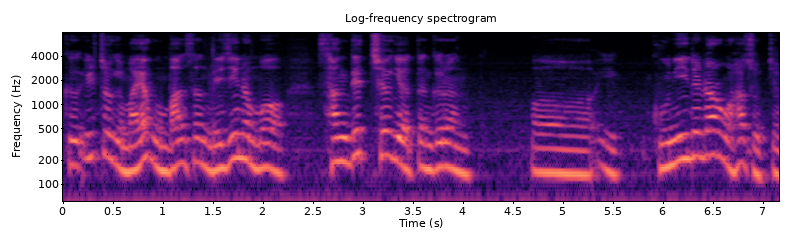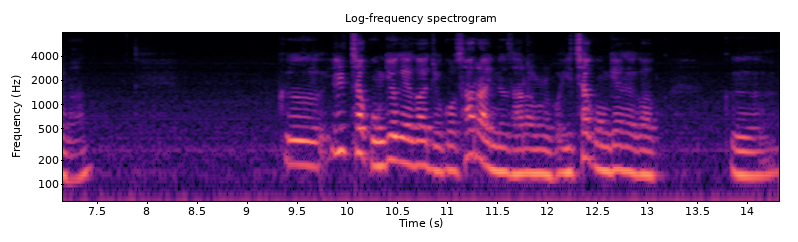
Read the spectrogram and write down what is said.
그 일종의 마약 운반선 내지는 뭐 상대 측의 어떤 그런 어 이 군인이라고 할 수 없지만 그 1차 공격해 가지고 살아 있는 사람을 2차 뭐 공격해가 그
